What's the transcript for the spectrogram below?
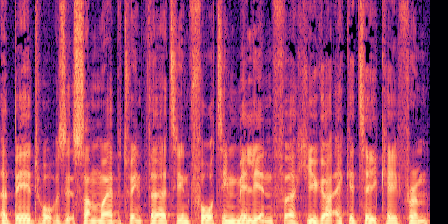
a bid, what was it, somewhere between 30 and 40 million for Hugo Ekitike from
